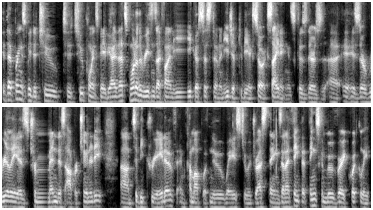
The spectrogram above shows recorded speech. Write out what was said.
that brings me to two to two points maybe. I, that's one of the reasons i find the ecosystem in egypt to be so exciting is because there's uh, is there really is tremendous opportunity um, to be creative and come up with new ways to address things. And i think that things can move very quickly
